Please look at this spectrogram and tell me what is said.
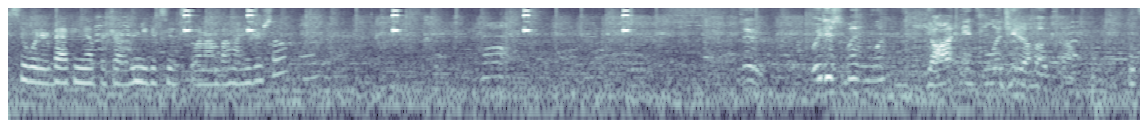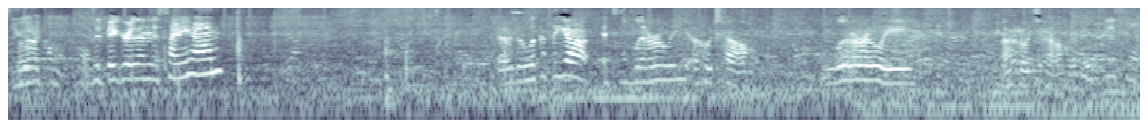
So when you're backing up or driving, you can see what's going on behind yourself. Dude, we just went and looked at the yacht and it's legit a hotel. So you gotta come on. Come on. Is it bigger than this tiny home? Gotta go look at the yacht. It's literally a hotel. Literally a hotel. It's this one.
